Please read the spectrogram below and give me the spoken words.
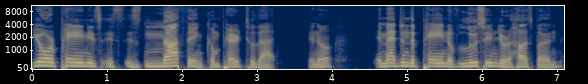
your pain is, is is nothing compared to that you know imagine the pain of losing your husband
